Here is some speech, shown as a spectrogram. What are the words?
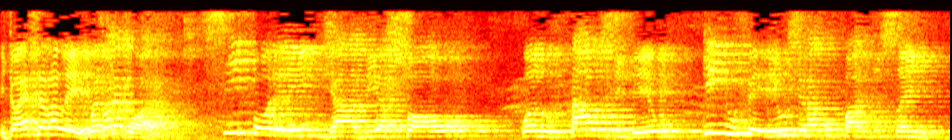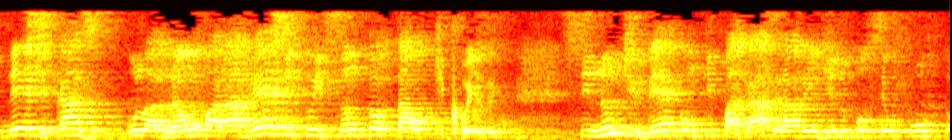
Então essa era a lei. Mas olha agora: se porém já havia sol, quando tal se deu, quem o feriu será culpado do sangue. Neste caso, o ladrão fará restituição total. Que coisa, hein? Se não tiver com que pagar, será vendido por seu furto.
